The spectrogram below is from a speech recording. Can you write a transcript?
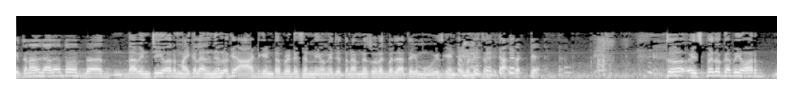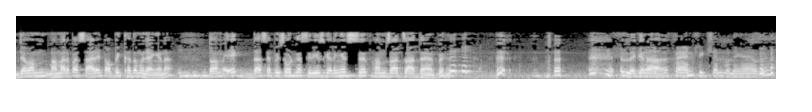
इतना ज़्यादा तो द- और माइकल एंजेलो के आर्ट के इंटरप्रिटेशन नहीं होंगे जितना हमने सूरज बरजाते के मूवीज़ के इंटरप्रिटेशन निकाल रखे तो इस पे तो कभी और, जब हम, हमारे पास सारे टॉपिक खत्म हो जाएँगे ना तो हम एक दस एपिसोड का सीरीज़ करेंगे, सिर्फ़ हम साथ साथ हैं पे लेकिन हाँ। फ़ैन फिक्शन बनेगा यहाँ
